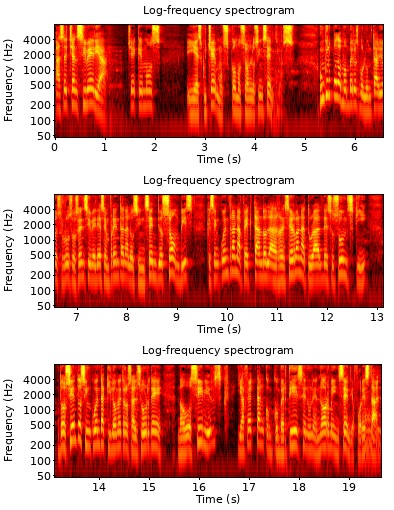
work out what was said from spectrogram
acecha en Siberia. Chequemos y escuchemos cómo son los incendios. Un grupo de bomberos voluntarios rusos en Siberia se enfrentan a los incendios zombies que se encuentran afectando la reserva natural de Susunsky, 250 kilómetros al sur de Novosibirsk, y afectan con convertirse en un enorme incendio forestal.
